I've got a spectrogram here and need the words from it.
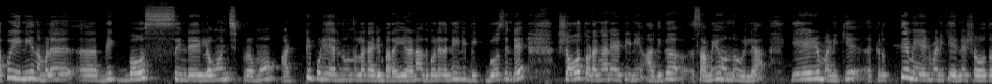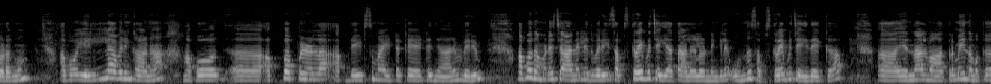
അപ്പോൾ ഇനി നമ്മൾ ബിഗ് ബോസിന്റെ ലോഞ്ച് പ്രൊമോ അടിപൊളിയായിരുന്നു എന്നുള്ള കാര്യം പറയുകയാണ്. അതുപോലെ തന്നെ ഇനി ബിഗ് ബോസിന്റെ ഷോ തുടങ്ങാനായിട്ട് ഇനി അധിക സമയമൊന്നുമില്ല. ഏഴ് മണിക്ക് കൃത്യം ഏഴ് മണിക്ക് തന്നെ ഷോ തുടങ്ങും. അപ്പോൾ എല്ലാവരും കാണുക. അപ്പോൾ അപ്പപ്പോഴുള്ള അപ്ഡേറ്റ്സുമായിട്ടൊക്കെ ആയിട്ട് ഞാനും വരും. അപ്പോൾ നമ്മുടെ ചാനൽ ഇതുവരെയും സബ്സ്ക്രൈബ് ചെയ്യാത്ത ആളുകളുണ്ടെങ്കിൽ ഒന്ന് സബ്സ്ക്രൈബ് ചെയ്തേക്കുക. എന്നാൽ മാത്രമേ നമുക്ക്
